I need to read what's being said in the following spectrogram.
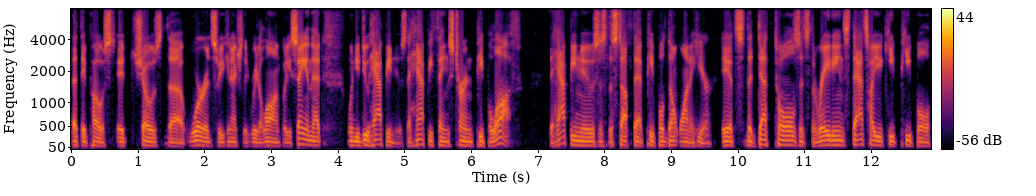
that they post it shows the words so you can actually read along. But he's saying that when you do happy news, the happy things turn people off. The happy news is the stuff that people don't want to hear. It's the death tolls, it's the ratings. That's how you keep people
